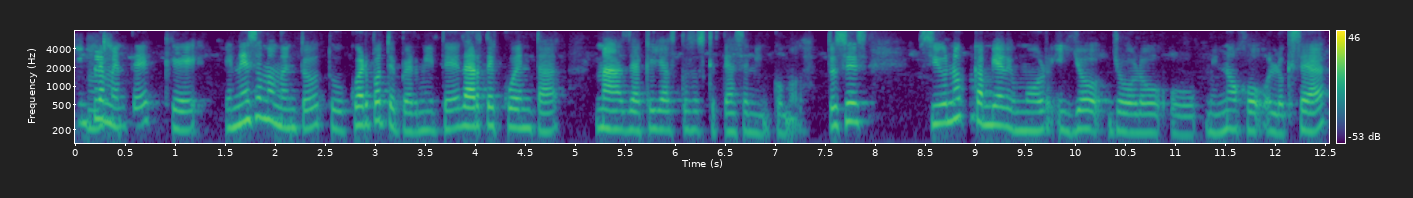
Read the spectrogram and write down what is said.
Simplemente que en ese momento tu cuerpo te permite darte cuenta más de aquellas cosas que te hacen incómoda. Entonces, si uno cambia de humor y yo lloro o me enojo o lo que sea,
